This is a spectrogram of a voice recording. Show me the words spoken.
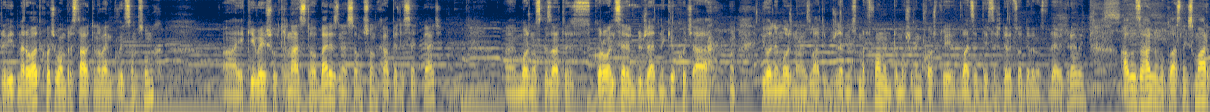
Привіт, народ! Хочу вам представити новинку від Samsung, який вийшов 13 березня Samsung H55. Е, Можна сказати, король серед бюджетників, хоча його не можна назвати бюджетним смартфоном, тому що він коштує 20 999 гривень. Але в загальному класний смарт,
